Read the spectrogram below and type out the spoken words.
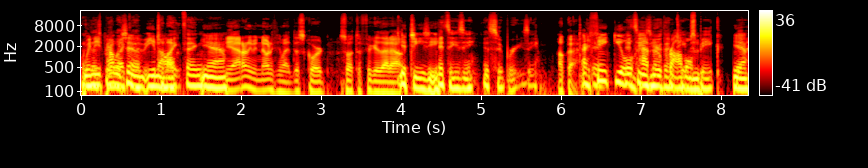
Would we need be probably like send an email. tonight thing. Yeah, Yeah, I don't even know anything about Discord, so I have to figure that out. it's easy. It's easy. It's super easy. okay. I think you'll it's have easier no problem. TeamSpeak. Yeah.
